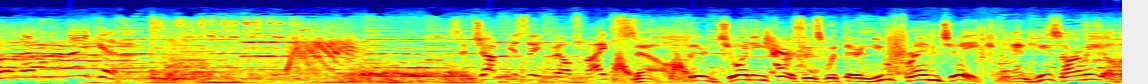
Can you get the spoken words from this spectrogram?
We'll never make it. Cinch up your seatbelts, mates. Now, they're joining forces with their new friend Jake and his army of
